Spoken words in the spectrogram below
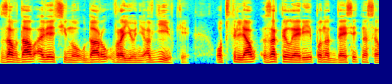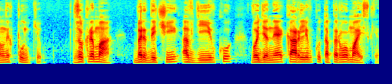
завдав авіаційного удару в районі Авдіївки, обстріляв з артилерії понад 10 населених пунктів, зокрема Бердичі, Авдіївку, Водяне, Карлівку та Первомайське.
